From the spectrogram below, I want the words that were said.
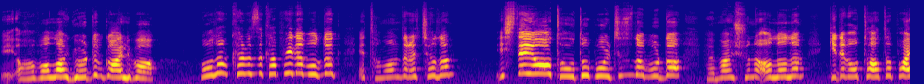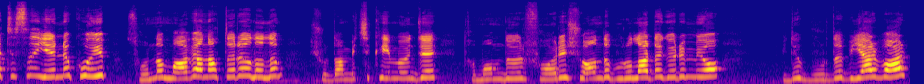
E, aa vallahi gördüm galiba. Oğlum kırmızı kapıyı da bulduk. E tamamdır açalım. İşte ya tahta parçası da burada. Hemen şunu alalım. Gidip o tahta parçasını yerine koyup sonra mavi anahtarı alalım. Şuradan bir çıkayım önce. Tamamdır fare şu anda buralarda görünmüyor. Bir de burada bir yer var.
